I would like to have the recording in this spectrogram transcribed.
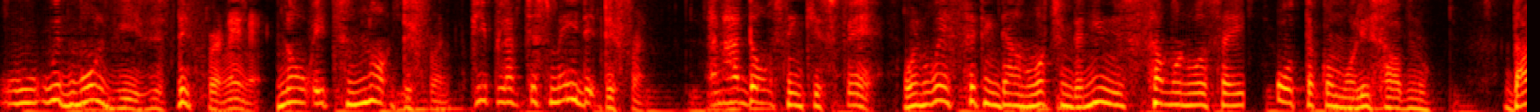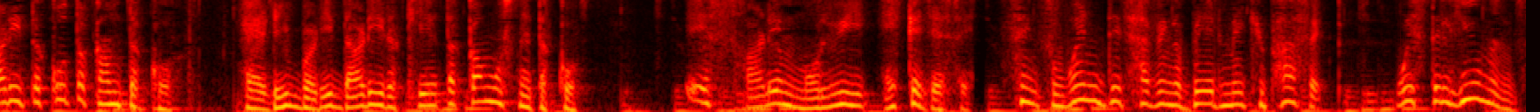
w- with Molvis it's different, isn't it? No, it's not different. People have just made it different. And I don't think it's fair. When we're sitting down watching the news, someone will say, O tako moli sahab nu, दाढ़ी तको तो कम तको हैडी बड़ी दाढ़ी रखी है तो कम उसने तको ये सारे मौलवी एक है जैसे Since when did having a beard make you perfect? We're still humans.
